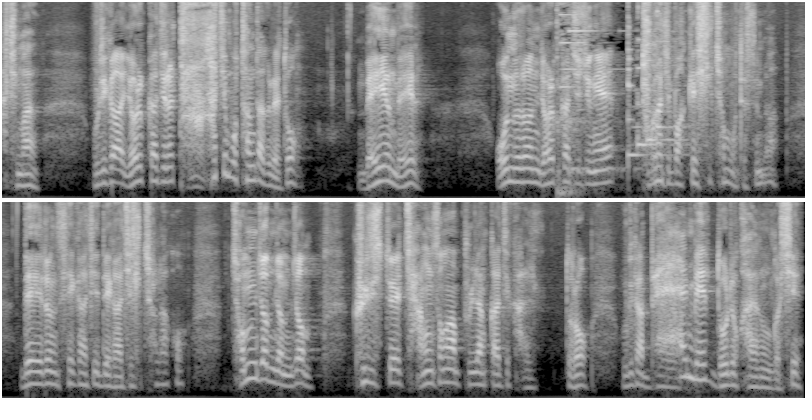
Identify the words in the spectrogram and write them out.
하지만 우리가 열 가지를 다 하지 못한다 그래도 매일매일 오늘은 열 가지 중에 두 가지밖에 실천 못했으면 내일은 세 가지, 네 가지 실천하고 점점 점점 그리스도의 장성한 분량까지 갈도록 우리가 매일매일 노력하는 것이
